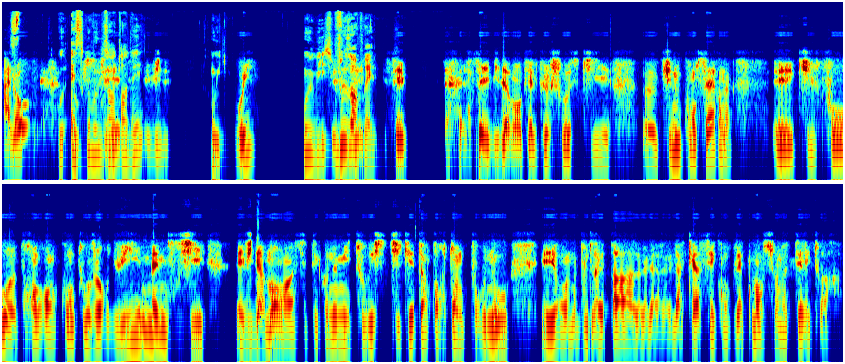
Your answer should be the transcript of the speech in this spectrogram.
Allô? Est-ce que vous nous entendez? Oui. Oui Oui, oui, je vous en prie. C'est évidemment quelque chose qui, qui nous concerne et qu'il faut euh, prendre en compte aujourd'hui, même si évidemment hein, cette économie touristique est importante pour nous et on ne voudrait pas euh, la, casser complètement sur notre territoire.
